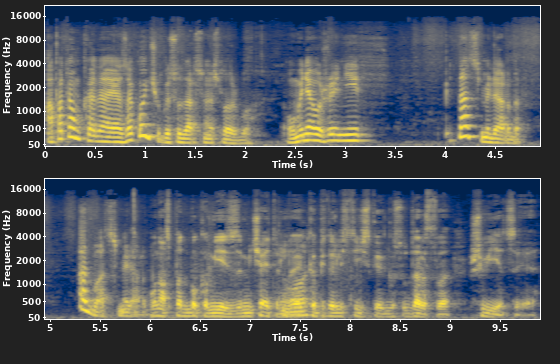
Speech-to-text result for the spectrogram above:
А потом, когда я закончу государственную службу, у меня уже не 15 миллиардов, а 20 миллиардов. У нас под боком есть замечательное Вот. капиталистическое государство Швеция.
